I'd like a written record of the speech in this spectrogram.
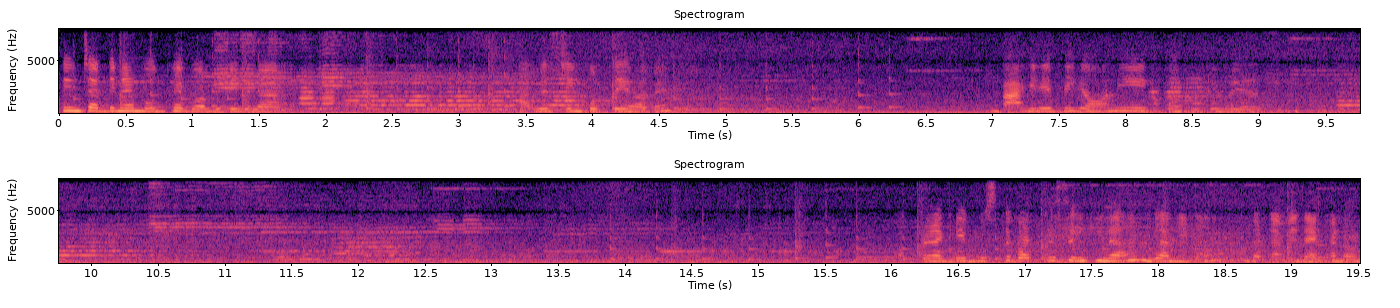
তিন চার দিনের মধ্যে বরবটিগুলা হার্ভেস্টিং করতেই হবে। বাহিরের দিকে অনেক বরবটি হয়ে আছে আপনারা কি বুঝতে পারতেছেন কিনা জানি না বাট আমি দেখানোর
